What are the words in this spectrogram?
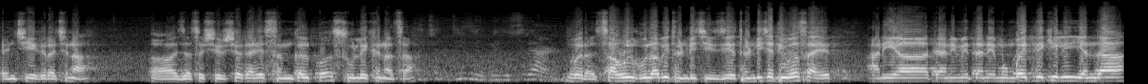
त्यांची एक रचना ज्याचं शीर्षक आहे संकल्प सुलेखनाचा. बरं चाहूल गुलाबी थंडीची जे थंडीचे दिवस आहेत आणि त्यानिमित्ताने मुंबईत देखील यंदा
